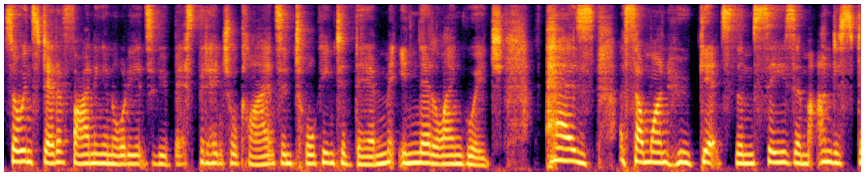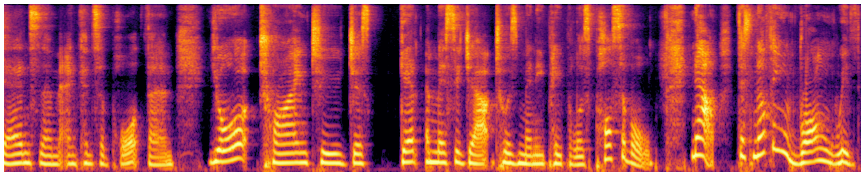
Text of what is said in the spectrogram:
So instead of finding an audience of your best potential clients and talking to them in their language as someone who gets them, sees them, understands them, and can support them, you're trying to just get a message out to as many people as possible. Now, there's nothing wrong with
